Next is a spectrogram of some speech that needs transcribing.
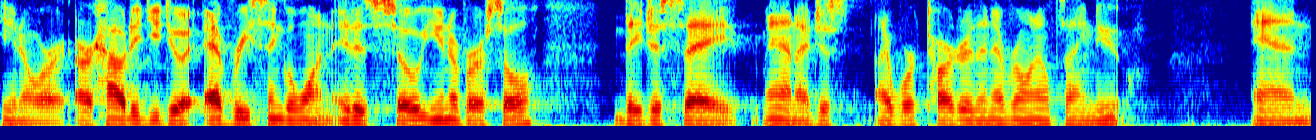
you know or, or how did you do it? Every single one. It is so universal. They just say man i just i worked harder than everyone else i knew. And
